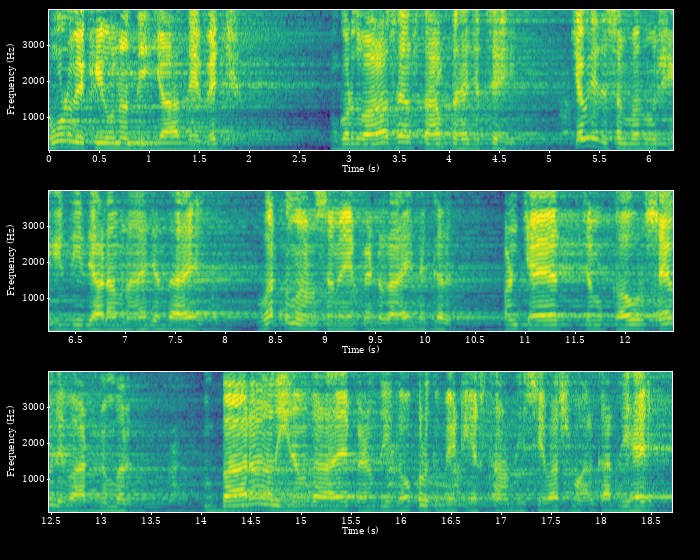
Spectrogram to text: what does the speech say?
ਹੁਣ ਵੇਖੀ ਉਹਨਾਂ ਦੀ ਯਾਦ ਦੇ ਵਿੱਚ ਗੁਰਦੁਆਰਾ ਸਾਹਿਬ ਸਥਾਪਿਤ ਹੈ, ਜਿੱਥੇ 24 ਦਸੰਬਰ ਨੂੰ ਸ਼ਹੀਦੀ ਦਿਹਾੜਾ ਮਨਾਇਆ ਜਾਂਦਾ ਹੈ। ਵਰਤਮਾਨ ਸਮੇਂ ਪਿੰਡ ਰਾਏ ਨਗਰ ਪੰਚਾਇਤ ਚਮਕੌਰ ਸਾਹਿਬ ਦੇ ਵਾਰਡ ਨੰਬਰ 12 ਅਧੀਨ ਆਉਂਦਾ ਹੈ। ਪਿੰਡ ਦੀ ਲੋਕਲ ਕਮੇਟੀ ਇਸ ਸਥਾਨ ਦੀ ਸੇਵਾ ਸੰਭਾਲ ਕਰਦੀ ਹੈ।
